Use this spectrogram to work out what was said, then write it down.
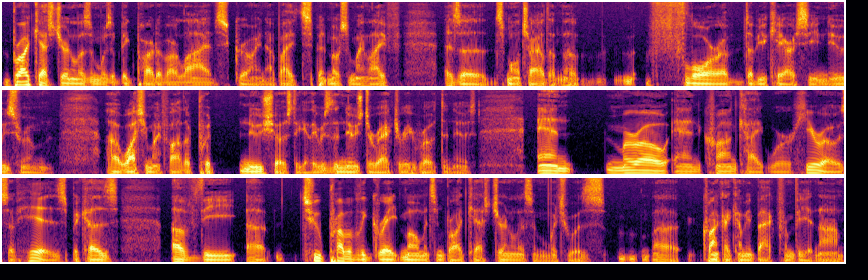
broadcast journalism was a big part of our lives growing up. I spent most of my life as a small child on the floor of WKRC newsroom, uh, watching my father put news shows together. He was the news director, he wrote the news. And Murrow and Cronkite were heroes of his because of the uh, two probably great moments in broadcast journalism, which was uh, Cronkite coming back from Vietnam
